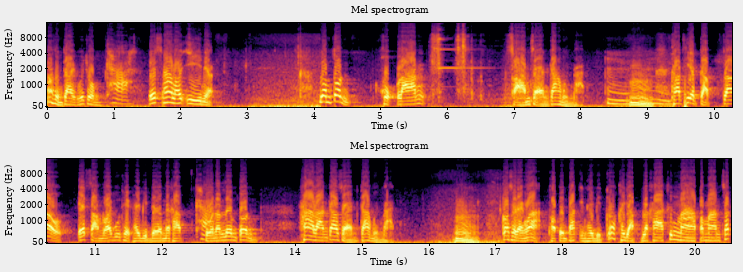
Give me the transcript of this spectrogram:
น่าสนใจคุณผู้ชมค่ะ S 5 0 0 E เนี่ยเริ่มต้น 6 ล้าน3แสน9หมื่นบาทอืมถ้าเทียบกับเจ้า S 3 0 0 b l u t e c h Hybrid เดิมนะครับค่ะตัวนั้นเริ่มต้น5ล้าน9แสน9หมื่นบาท อืมก็แสดงว่าพอเป็นปลั๊กอินไฮบริดก็ขยับราคาขึ้นมาประมาณสัก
